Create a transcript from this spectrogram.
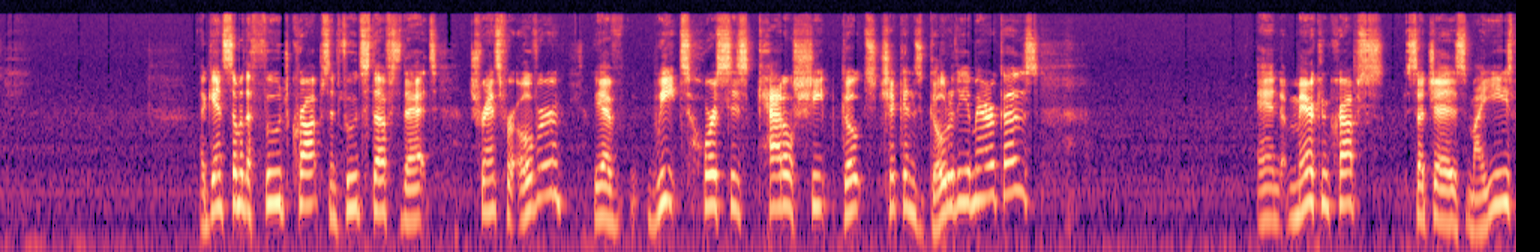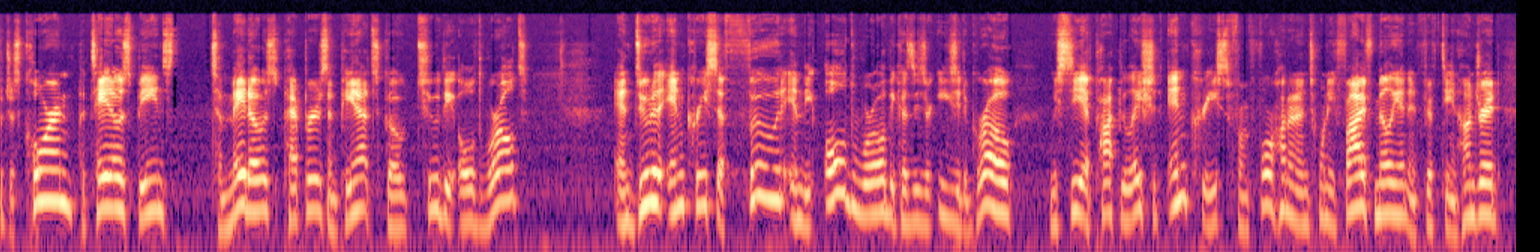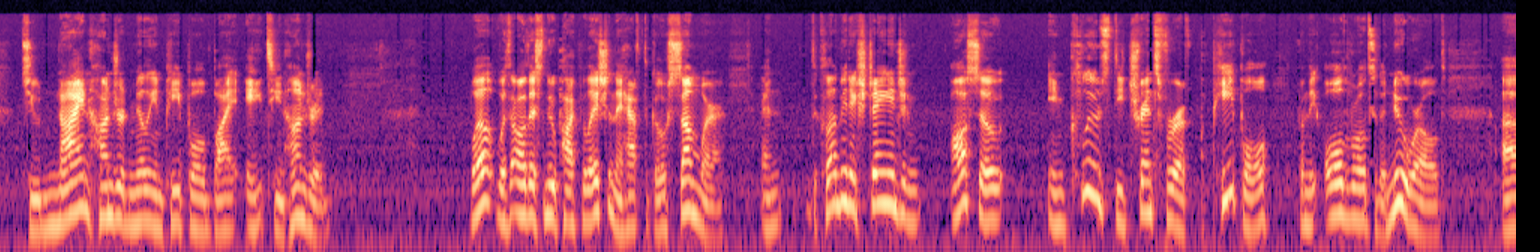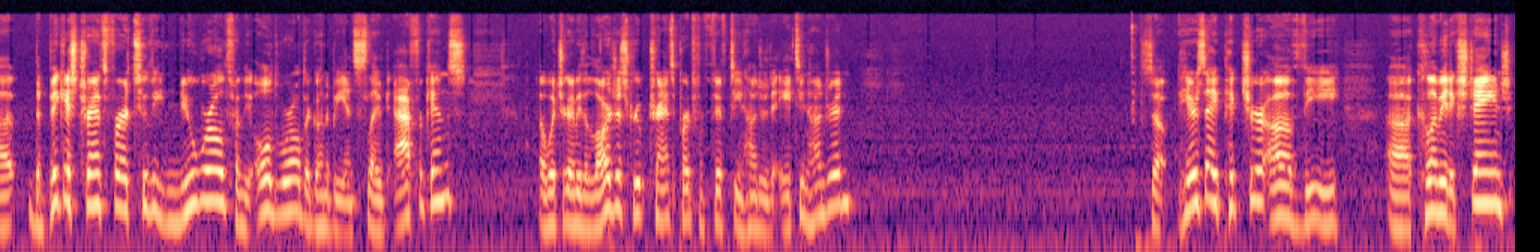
Against some of the food crops and foodstuffs that transfer over, we have wheat, horses, cattle, sheep, goats, chickens go to the Americas. And American crops such as maize, which is corn, potatoes, beans, tomatoes, peppers, and peanuts go to the old world. And due to the increase of food in the old world, because these are easy to grow, we see a population increase from 425 million in 1500 to 900 million people by 1800. Well, with all this new population, they have to go somewhere. And the Columbian Exchange also includes the transfer of people from the old world to the new world. Uh, the biggest transfer to the new world from the old world are going to be enslaved Africans, uh, which are going to be the largest group transferred from 1500 to 1800. So here's a picture of the uh, Columbian Exchange.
